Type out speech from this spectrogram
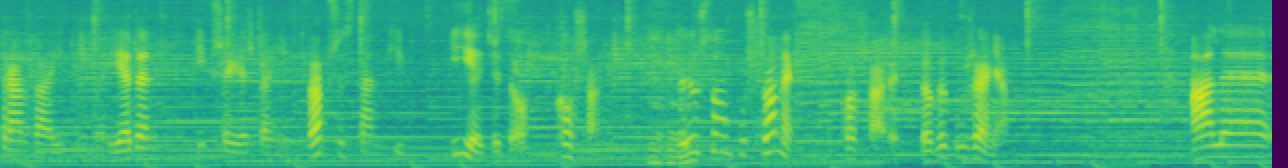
tramwaj numer 1 i przejeżdża nim dwa przystanki i jedzie do koszar. To Mhm. już są opuszczone koszary do wyburzenia. Ale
